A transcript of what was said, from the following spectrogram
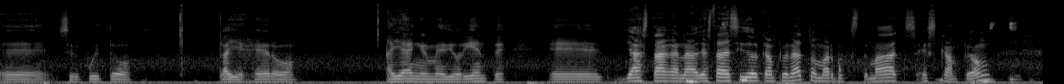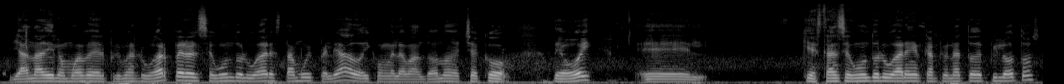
eh, circuito callejero allá en el Medio Oriente. Eh, ya está ganado, ya está decidido el campeonato. Max es campeón. Ya nadie lo mueve del primer lugar, pero el segundo lugar está muy peleado y con el abandono de Checo de hoy, que está en segundo lugar en el campeonato de pilotos,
